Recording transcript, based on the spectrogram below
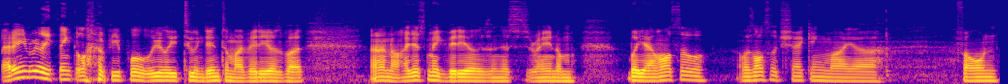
I didn't really think a lot of people really tuned into my videos, but I don't know. I just make videos and it's random. But yeah, I'm also, I was also checking my, uh, phone.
